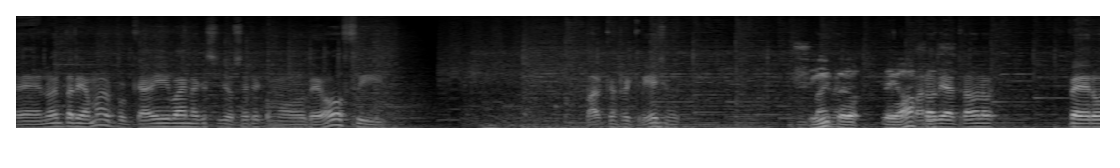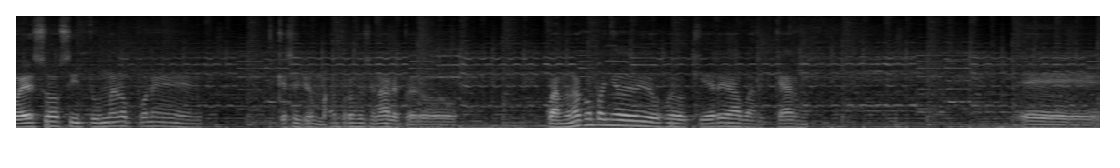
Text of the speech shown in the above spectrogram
eh, no estaría mal, porque hay vaina, que sé yo, series como The Office, Park and Recreation. Sí, vaina pero de de parodia de Office. trabajo. Pero eso, si tú me lo pones, qué sé yo, más profesionales, pero cuando una compañía de videojuegos quiere abarcar, eh,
